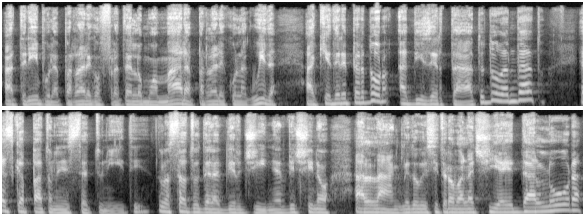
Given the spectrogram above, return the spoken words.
a Tripoli a parlare con il fratello Muammar, a parlare con la guida, a chiedere perdono, ha disertato. E dove è andato? È scappato negli Stati Uniti, nello stato della Virginia, vicino all'Angle dove si trova la CIA e da allora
